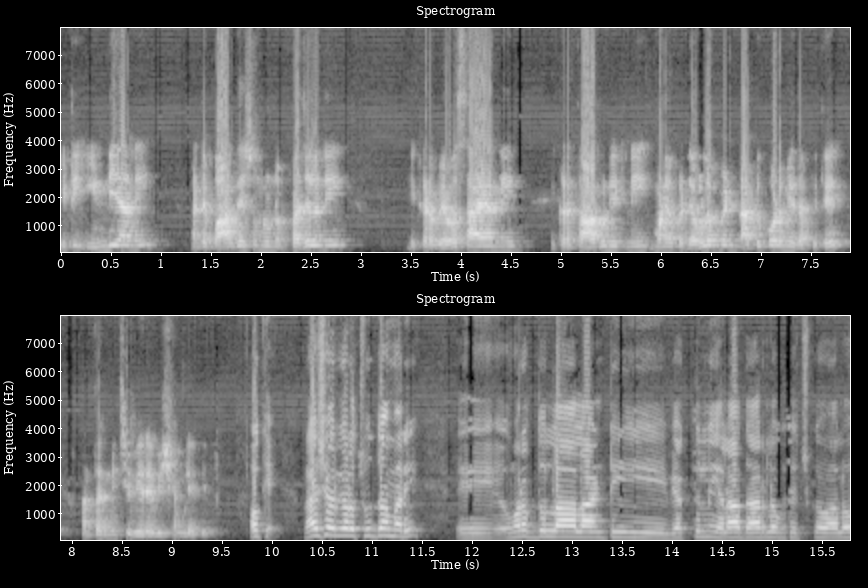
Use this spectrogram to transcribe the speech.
ఇటు ఇండియాని అంటే భారతదేశంలో ఉన్న ప్రజలని ఇక్కడ వ్యవసాయాన్ని ఇక్కడ తాగునీటిని మన యొక్క డెవలప్మెంట్ని అడ్డుకోవడమే తప్పితే అంతకుమించి వేరే విషయం లేదు. ఓకే. రాజశేఖర్ గారు చూద్దాం మరి. ఈ ఉమర్ అబ్దుల్లా లాంటి వ్యక్తుల్ని ఎలా దారిలోకి తెచ్చుకోవాలో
